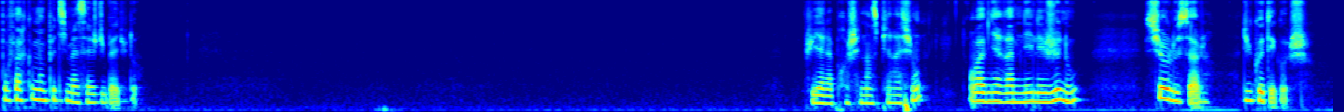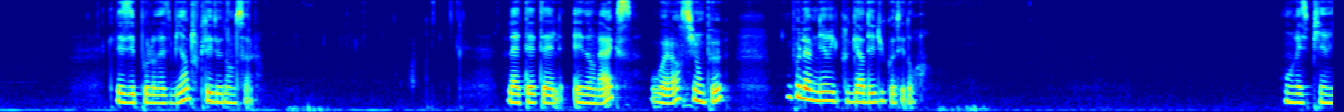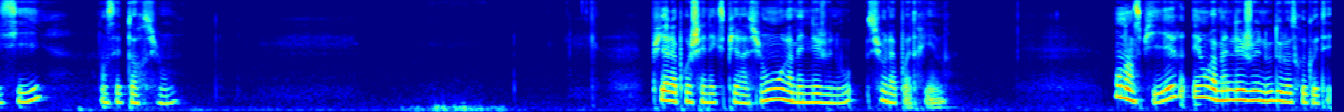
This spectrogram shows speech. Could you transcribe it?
pour faire comme un petit massage du bas du dos. Puis à la prochaine inspiration, on va venir ramener les genoux sur le sol du côté gauche. Les épaules restent bien toutes les deux dans le sol. La tête, elle, est dans l'axe, ou alors, si on peut, on peut l'amener regarder du côté droit. On respire ici, dans cette torsion. Puis à la prochaine expiration, on ramène les genoux sur la poitrine. On inspire et on ramène les genoux de l'autre côté,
